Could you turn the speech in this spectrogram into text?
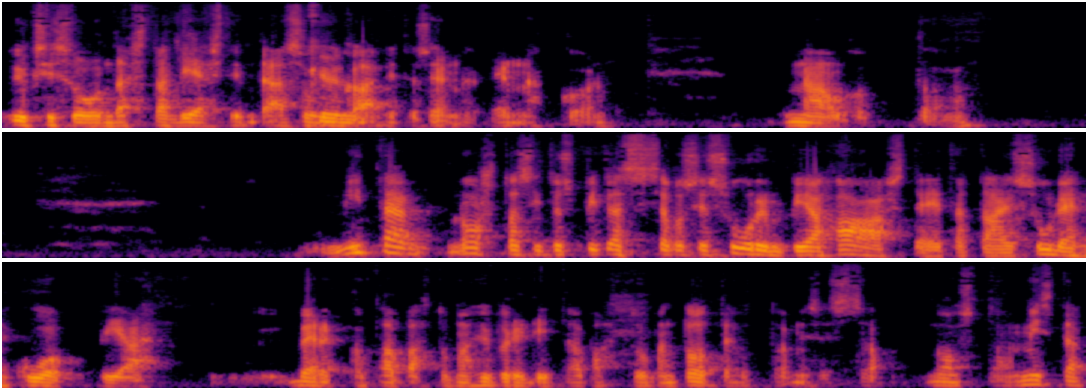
yksisuuntaista viestintää sunkaan, että sen ennakkoon nauhoittaa. Mitä nostasit, jos pitäisi sellaisia suurimpia haasteita tai sudenkuoppia verkkotapahtuma, hybriditapahtuman toteuttamisessa nostaa? Mistä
